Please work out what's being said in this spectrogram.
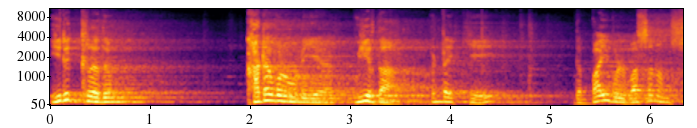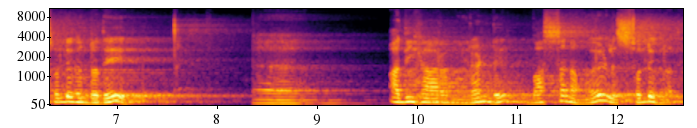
இருக்கிறதும் கடவுளுடைய உயிர்தான். இன்றைக்கு இந்த பைபிள் வசனம் சொல்லுகின்றது அதிகாரம் இரண்டு வசனம் ஏழு சொல்லுகிறது.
